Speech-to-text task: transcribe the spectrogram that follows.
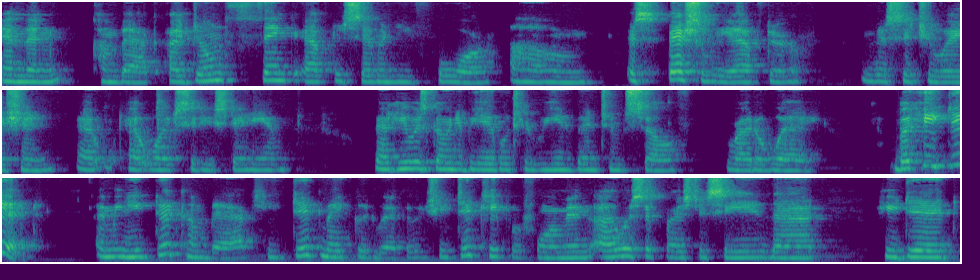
and then come back. I don't think after 74, um, especially after the situation at, at White City Stadium, that he was going to be able to reinvent himself right away. But he did. I mean, he did come back. He did make good records. He did keep performing. I was surprised to see that he did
